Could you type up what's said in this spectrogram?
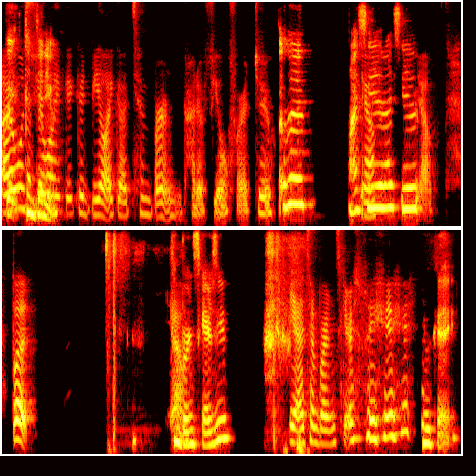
I almost continue. feel like it could be like a Tim Burton kind of feel for it too. okay, I see it. I see it. Yeah, but Tim yeah, Burton scares you. yeah, Tim Burton scares me. Okay.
